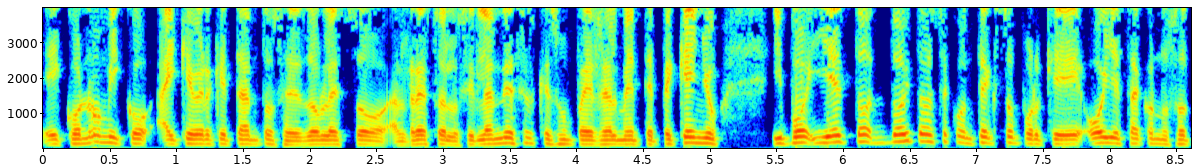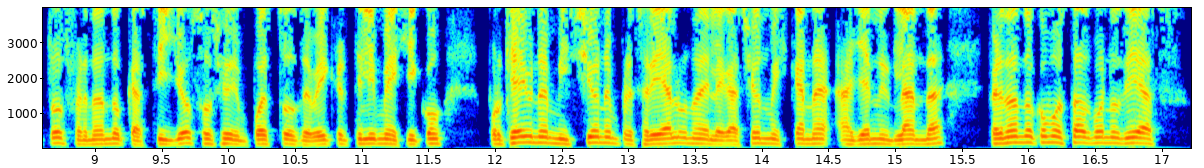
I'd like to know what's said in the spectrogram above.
económico. Hay que ver qué tanto se desdobla esto al resto de los irlandeses, que es un país realmente pequeño. Y, y esto, doy todo este contexto porque hoy está con nosotros Fernando Castillo, socio de impuestos de Baker Tilly México, porque hay una misión empresarial, una delegación mexicana allá en Irlanda. Fernando, ¿cómo estás? Buenos días.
